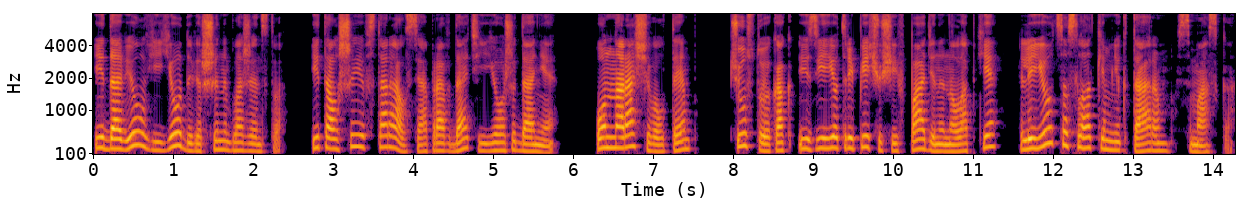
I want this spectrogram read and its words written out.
и довел ее до вершины блаженства. И Толшиев старался оправдать ее ожидания. Он наращивал темп, чувствуя, как из ее трепещущей впадины на лобке льется сладким нектаром смазка.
